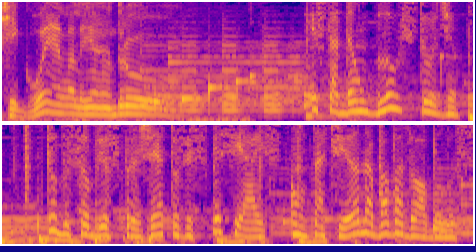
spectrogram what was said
chegou ela, Leandro. Estadão Blue Studio. Tudo sobre os projetos especiais com Tatiana Babadóbulos.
